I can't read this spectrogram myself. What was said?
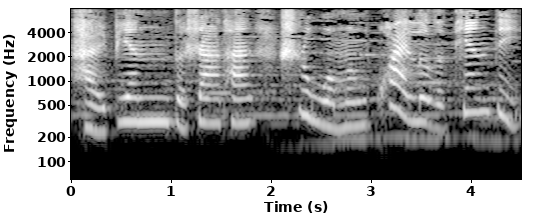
海边的沙滩是我们快乐的天地。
